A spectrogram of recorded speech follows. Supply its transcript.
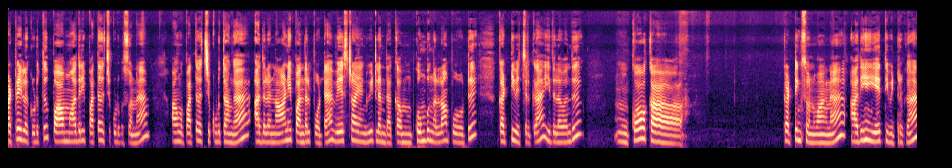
பட்டறையில் கொடுத்து பா மாதிரி பற்ற வச்சு கொடுக்க சொன்னேன். அவங்க பற்ற வச்சு கொடுத்தாங்க. அதில் நானே பந்தல் போட்டேன். வேஸ்ட்டாக எங்கள் வீட்டில் இருந்த கம் கொம்புங்கள்லாம் போட்டு கட்டி வச்சுருக்கேன். இதில் வந்து கோவக்காய் கட்டிங்ஸ் ஒன்று வாங்கினேன். அதையும் ஏற்றி விட்டுருக்கேன்.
